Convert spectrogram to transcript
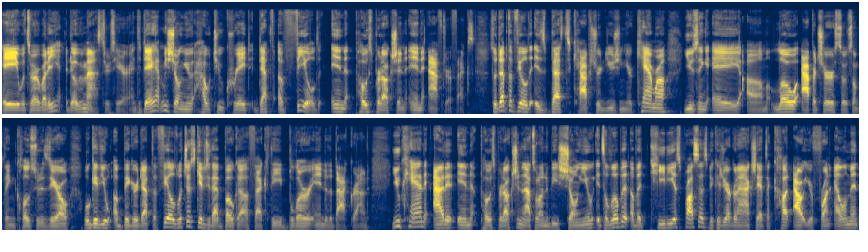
Hey, what's up everybody? Adobe Masters here, and today I'm showing you how to create depth of field in post-production in After Effects. So depth of field is best captured using your camera, using a um, low aperture, so something closer to zero, will give you a bigger depth of field, which just gives you that bokeh effect, the blur into the background. You can add it in post-production, and that's what I'm gonna be showing you. It's a little bit of a tedious process because you're gonna actually have to cut out your front element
